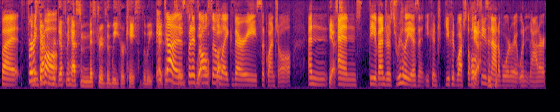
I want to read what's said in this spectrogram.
But first I mean, of Doctor all, Who definitely has some mystery of the week or case of the week. Type it does, but it's well, also but- like very sequential. And Yes. and the Avengers really isn't. You can you could watch the whole Yeah. season out of order; it wouldn't matter.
